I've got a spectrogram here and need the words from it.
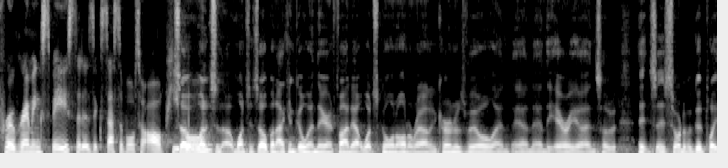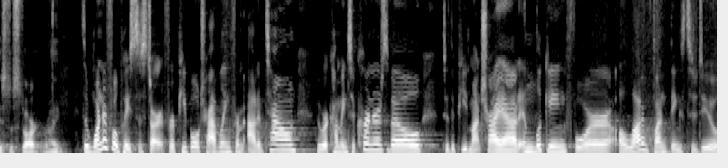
programming space that is accessible to all people. So once uh, once it's open, I can go in there and find out what's going on around in Kernersville and, and, and the area, and so it's, it's sort of a good place to start, right? It's a wonderful place to start for people traveling from out of town who are coming to Kernersville, to the Piedmont Triad, and looking for a lot of fun things to do,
